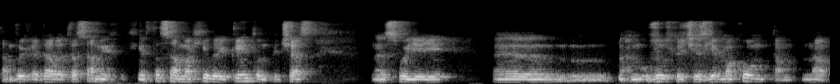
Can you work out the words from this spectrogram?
там виглядала та сама, та сама Хіларі Клінтон під час е, своєї е, зустрічі з Єрмаком там на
